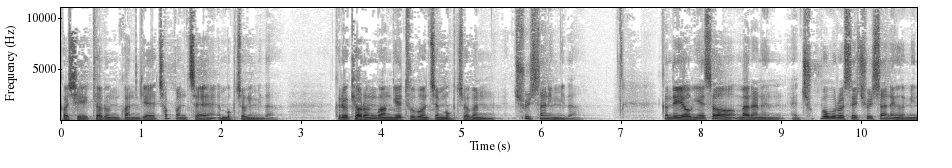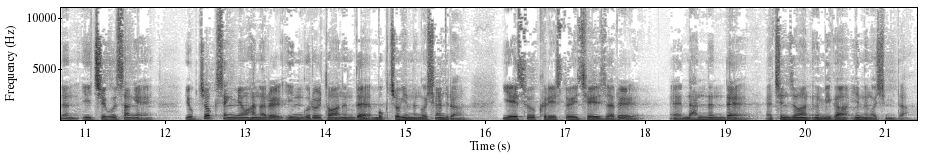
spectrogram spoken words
것이 결혼 관계의 첫 번째 목적입니다. 그리고 결혼 관계의 두 번째 목적은 출산입니다. 그런데 여기에서 말하는 축복으로서의 출산의 의미는 이 지구상에 육적 생명 하나를 인구를 더하는데 목적이 있는 것이 아니라 예수 그리스도의 제자를 낳는데 진정한 의미가 있는 것입니다.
